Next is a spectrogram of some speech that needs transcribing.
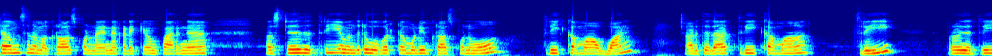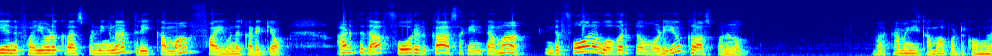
டேர்ம்ஸை நம்ம கிராஸ் பண்ணால் என்ன கிடைக்கும் பாருங்கள் ஃபஸ்ட்டு இந்த த்ரீயை வந்துட்டு ஒவ்வொரு டேர்மோடையும் க்ராஸ் பண்ணுவோம். த்ரீ கமா ஒன் அடுத்ததாக த்ரீ கமா த்ரீ அப்புறம் இந்த த்ரீ இந்த ஃபைவோட கிராஸ் பண்ணிங்கன்னா த்ரீ கமா ஃபைவ்னு கிடைக்கும். அடுத்ததாக ஃபோர் இருக்கா? செகண்ட் டேர்மா இந்த ஃபோரை ஒவ்வொரு டேர்மோடையும் க்ராஸ் பண்ணணும். மறக்காமல் இங்கே கமா போட்டுக்கோங்க.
